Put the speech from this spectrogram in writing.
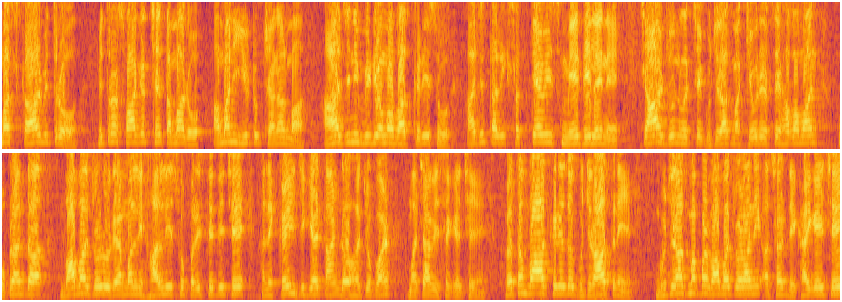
નમસ્કાર મિત્રો. મિત્રો, સ્વાગત છે તમારું અમારી યુટ્યુબ ચેનલમાં. આજની વિડીયોમાં વાત કરીશું. આજે તારીખ સત્યાવીસ મેથી લઈને ચાર જૂન વચ્ચે ગુજરાતમાં કેવું રહેશે હવામાન? ઉપરાંત વાવાઝોડું રેમલની હાલની શું પરિસ્થિતિ છે અને કઈ જગ્યાએ તાંડવ હજુ પણ મચાવી શકે છે? પ્રથમ વાત કરીએ તો ગુજરાતની. ગુજરાતમાં પણ વાવાઝોડાની અસર દેખાઈ ગઈ છે.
